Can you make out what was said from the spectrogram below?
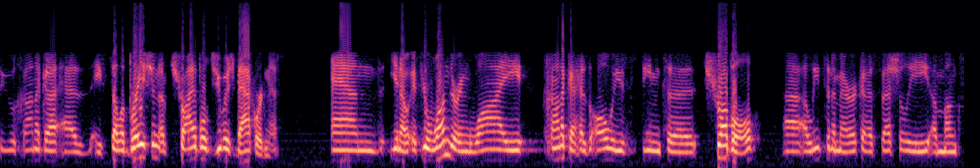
to Hanukkah as a celebration of tribal Jewish backwardness. And you know, if you're wondering why Hanukkah has always seemed to trouble uh, elites in America, especially amongst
